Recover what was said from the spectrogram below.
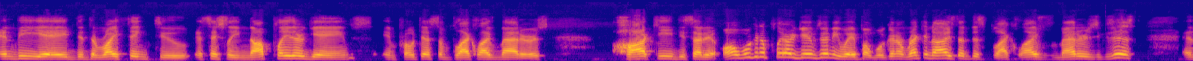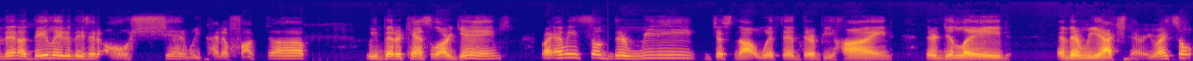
NBA did the right thing to essentially not play their games in protest of Black Lives Matters. Hockey decided, oh, we're going to play our games anyway, but we're going to recognize that this Black Lives Matters exist. And then a day later, they said, oh shit, we kind of fucked up. We better cancel our games, right? I mean, so they're really just not with it. They're behind. They're delayed and they're reactionary, right? So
